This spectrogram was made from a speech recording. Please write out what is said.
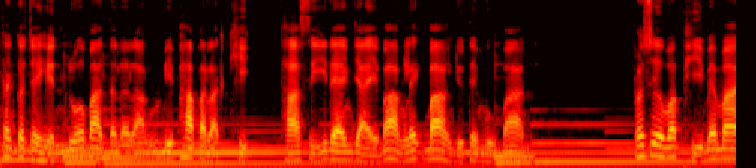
ท่านก็จะเห็นรั้วบ้านแต่ละหลังมีผ้าประหลัดขิก ทาสีแดงใหญ่บ้างเล็กบ้างอยู่เต็มหมู่บ้าน ราะเชื่อว่าผีแม่ไม้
